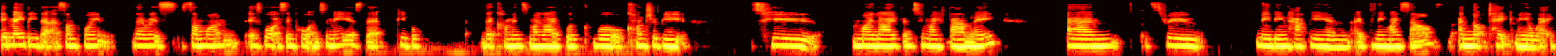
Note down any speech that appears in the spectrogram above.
it may be that at some point there is someone. Is what is important to me is that people that come into my life will will contribute to my life and to my family um, through me being happy and opening myself and not take me away.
